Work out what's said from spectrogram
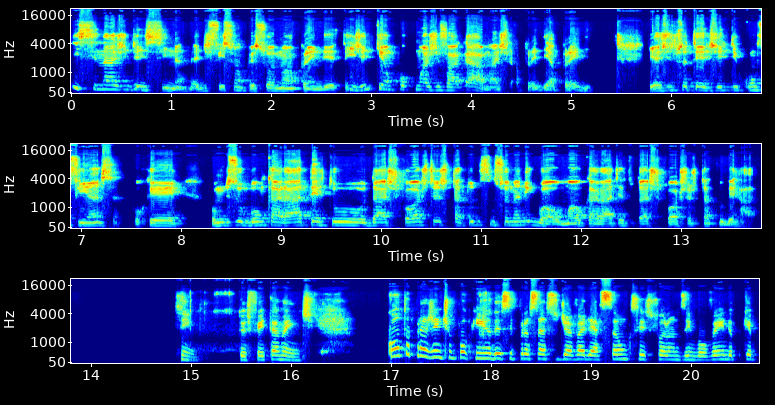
ensinar a gente ensina. É difícil uma pessoa não aprender. Tem gente que é um pouco mais devagar, mas aprender, aprende. E a gente precisa ter gente de confiança, porque, como diz o bom caráter, tu dá as costas, está tudo funcionando igual. O mau caráter, tu dá as costas, está tudo errado. Sim, perfeitamente. Conta pra gente um pouquinho desse processo de avaliação que vocês foram desenvolvendo, porque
